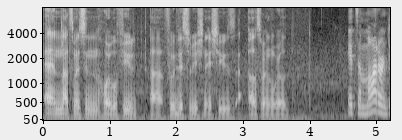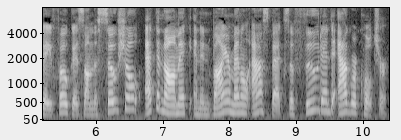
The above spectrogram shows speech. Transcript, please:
And not to mention horrible food, uh, food distribution issues elsewhere in the world. It's a modern day focus on the social, economic, and environmental aspects of food and agriculture,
